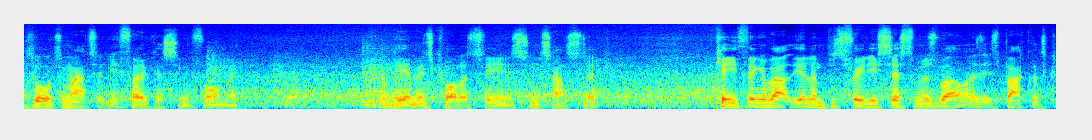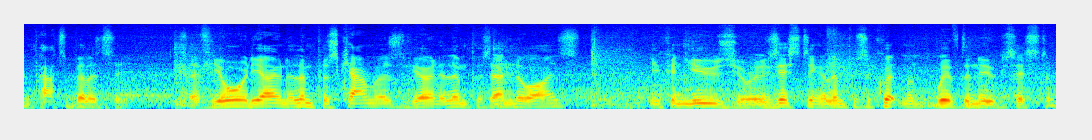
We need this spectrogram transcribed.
is automatically focusing for me. And the image quality is fantastic. Key thing about the Olympus 3D system as well is its backwards compatibility. So if you already own Olympus cameras, if you own Olympus Eyes, you can use your existing Olympus equipment with the new system.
